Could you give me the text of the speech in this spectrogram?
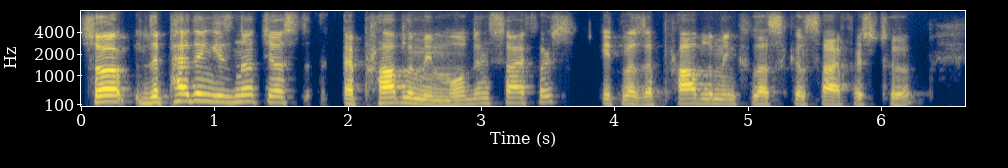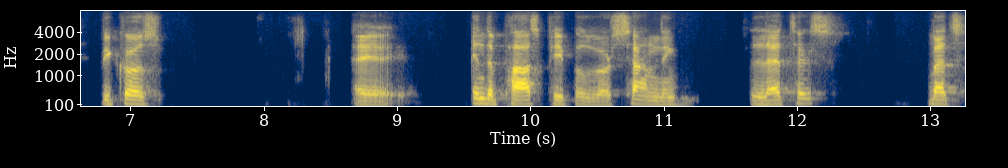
So the padding is not just a problem in modern ciphers, it was a problem in classical ciphers too, because uh, in the past, people were sending letters, but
